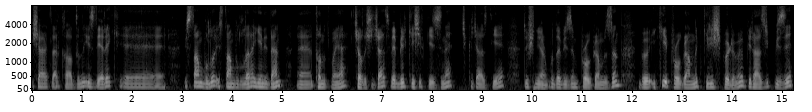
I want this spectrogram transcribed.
işaretler kaldığını izleyerek e, İstanbul'u İstanbullulara yeniden e, tanıtmaya çalışacağız ve bir keşif gezisine çıkacağız diye düşünüyorum. Bu da bizim programımızın bu iki programlık giriş bölümü birazcık bizi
